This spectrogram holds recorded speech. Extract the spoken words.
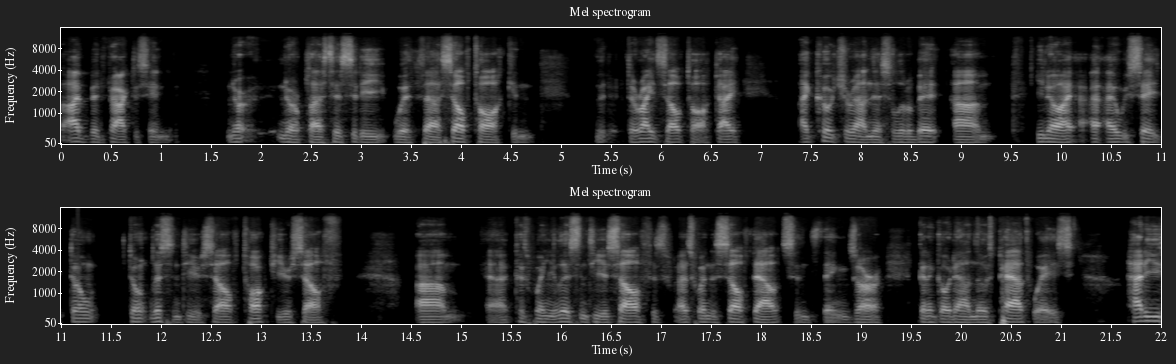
I've been practicing neuro, neuroplasticity with uh, self-talk and the, the right self-talk. I, I coach around this a little bit. Um, you know, I, I always say, don't, don't listen to yourself, talk to yourself. Um, because uh, when you listen to yourself is that's when the self-doubts and things are going to go down those pathways. How do you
